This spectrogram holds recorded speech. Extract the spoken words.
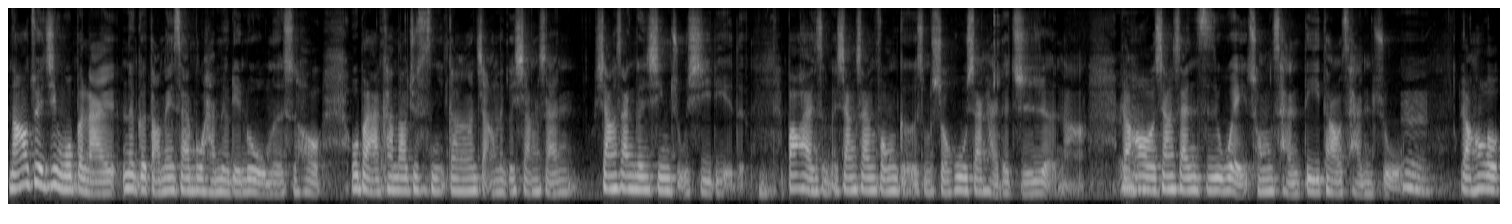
然后最近我本来那个岛内三部还没有联络我们的时候，我本来看到就是你刚刚讲那个香山香山跟新竹系列的，包含什么香山风格，什么守护山海的职人啊，然后香山滋味从产地到餐桌，嗯，然后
